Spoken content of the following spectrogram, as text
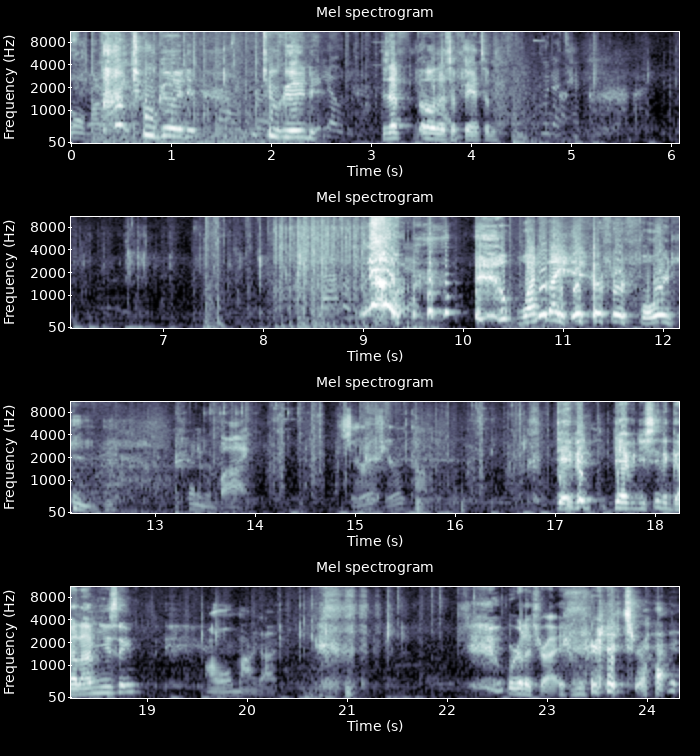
Oh I'm too good. I'm too good. Is that? Oh, that's a phantom. Good attack. Last No! player standing. Why did I hit her for 40? I can't even buy. Sheriff, here I come. David, David, you see the gun I'm using? Oh my god. We're gonna try. We're gonna try.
